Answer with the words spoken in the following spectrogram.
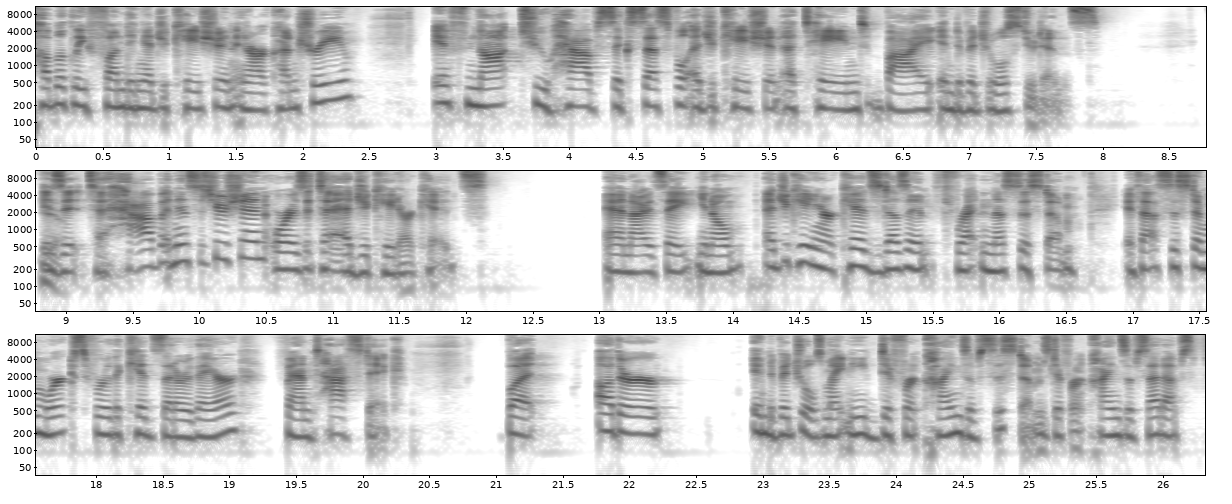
publicly funding education in our country, if not to have successful education attained by individual students? Is yeah. it to have an institution or is it to educate our kids? And I would say, you know, educating our kids doesn't threaten a system. If that system works for the kids that are there, fantastic. But other individuals might need different kinds of systems, different kinds of setups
